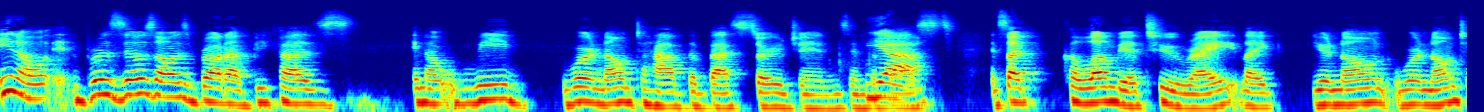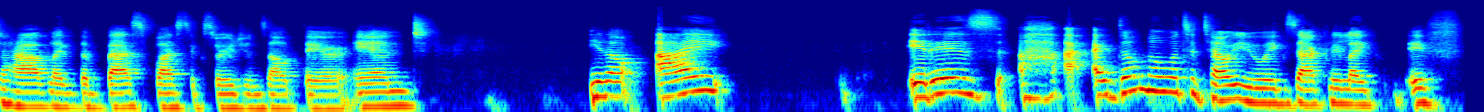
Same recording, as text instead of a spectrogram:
you know, Brazil is always brought up because, you know, we were known to have the best surgeons and the Yeah. best. It's like Colombia too, right? Like you're known, we're known to have like the best plastic surgeons out there. And, you know, I, it is, I don't know what to tell you exactly. Like if,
